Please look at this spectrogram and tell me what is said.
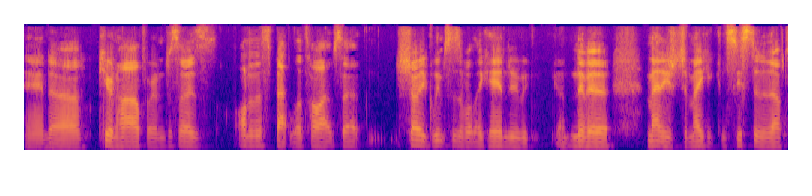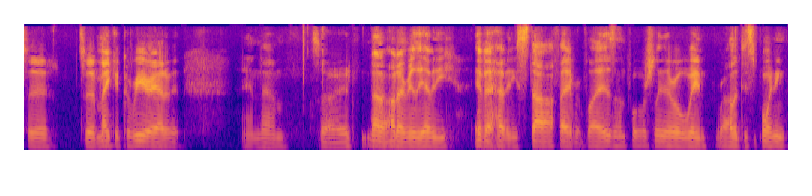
and uh, Kieran Harper and just those honest battler types that show glimpses of what they can do, but never manage to make it consistent enough to to make a career out of it. And um, so no, I don't really have any ever have any star favourite players. Unfortunately, they're all been rather disappointing.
